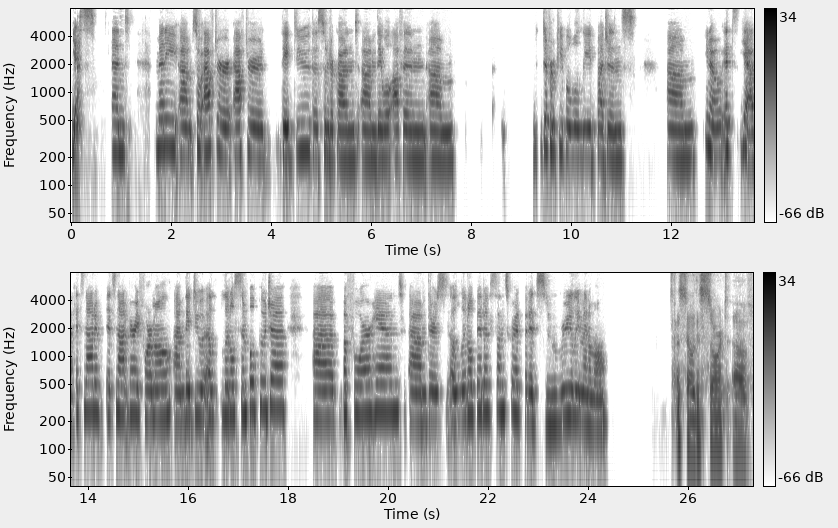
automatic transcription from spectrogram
Yes. And many um, so after after they do the sundarkand um, they will often um, different people will lead bhajans um, you know it's yeah it's not a it's not very formal. Um, they do a little simple puja uh, beforehand. Um, there's a little bit of sanskrit but it's really minimal. So this sort of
